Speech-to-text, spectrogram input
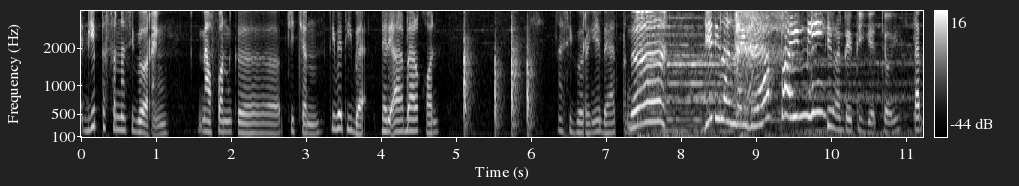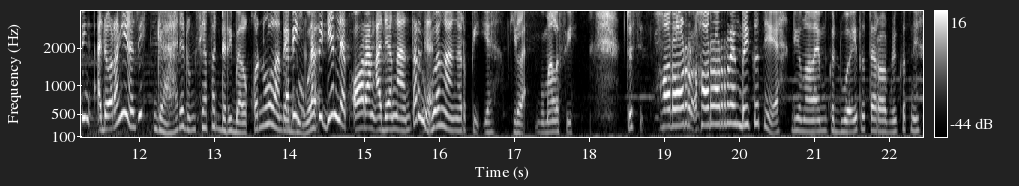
dia pesen nasi goreng, nelpon ke kitchen, tiba-tiba dari ala balkon nasi gorengnya dateng. Nah, Dia di lantai berapa ini? Di lantai tiga coy. Tapi ada orangnya gak sih? Nggak ada dong siapa dari balkon lo lantai Tapi dua. tapi dia ngeliat orang ada yang nganter nggak? Gue nggak ngerti ya, gila, gue males sih. Terus horor horor yang berikutnya ya, di malam kedua itu teror berikutnya.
